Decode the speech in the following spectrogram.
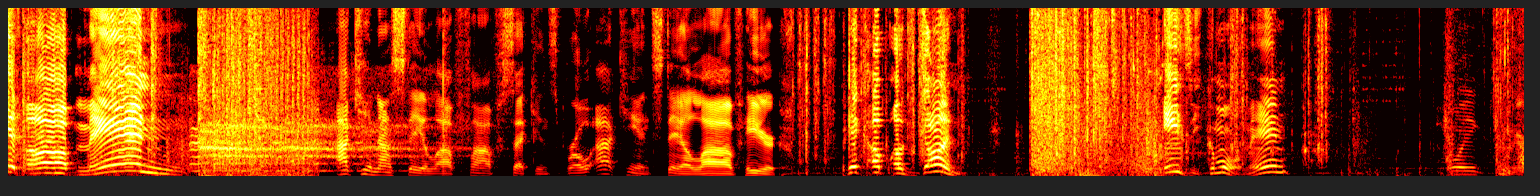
it up, man! I cannot stay alive five seconds, bro. I can't stay alive here. Pick up a gun! Easy, come on, man. Boy, come here.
